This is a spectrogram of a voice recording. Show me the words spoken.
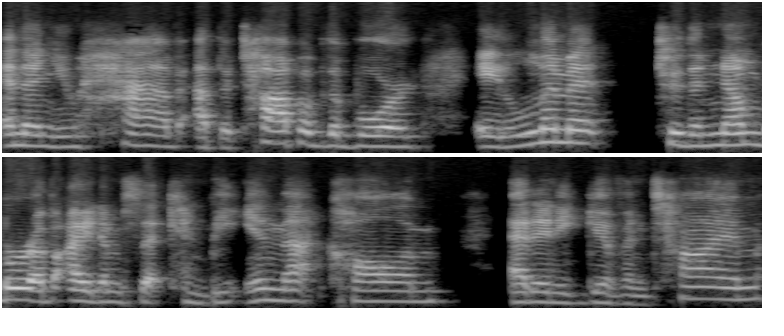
and then you have at the top of the board a limit to the number of items that can be in that column at any given time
